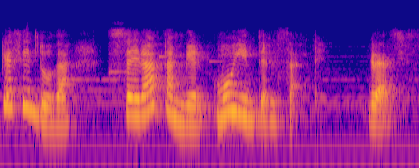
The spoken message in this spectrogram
que sin duda será también muy interesante. Gracias.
